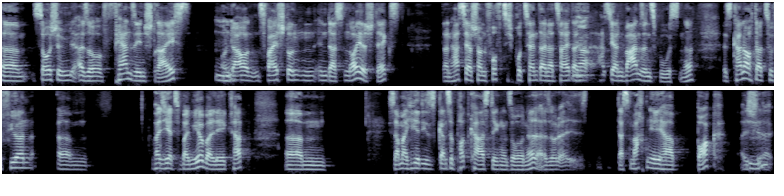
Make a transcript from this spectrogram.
ähm, Social, also Fernsehen streichst, mhm. und da zwei Stunden in das Neue steckst, dann hast du ja schon 50 Prozent deiner Zeit, dann ja. hast du ja einen Wahnsinnsboost. Ne? Es kann auch dazu führen, ähm, was ich jetzt bei mir überlegt habe, ähm, ich sag mal hier dieses ganze Podcasting und so, ne? Also das macht mir ja Bock. Ich mhm. äh,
